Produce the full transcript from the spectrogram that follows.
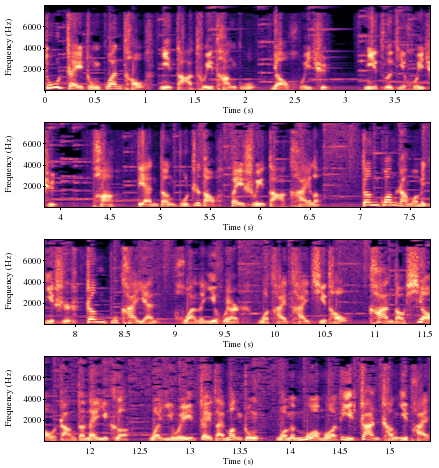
都这种关头，你打退堂鼓要回去，你自己回去。啪，电灯不知道被谁打开了，灯光让我们一时睁不开眼。缓了一会儿，我才抬起头，看到校长的那一刻，我以为这在梦中，我们默默地站成一排。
